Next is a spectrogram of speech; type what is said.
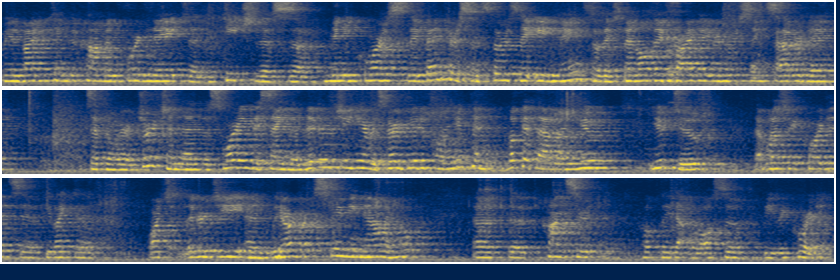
We invited him to come and coordinate and teach this uh, mini course. They've been here since Thursday evening, so they spent all day Friday rehearsing, Saturday except when we were in church. And then this morning they sang the liturgy here. It was very beautiful, and you can look at that on you, YouTube. That was recorded, so if you'd like to watch liturgy, and we are streaming now, and hope uh, the concert, and hopefully that will also be recorded.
